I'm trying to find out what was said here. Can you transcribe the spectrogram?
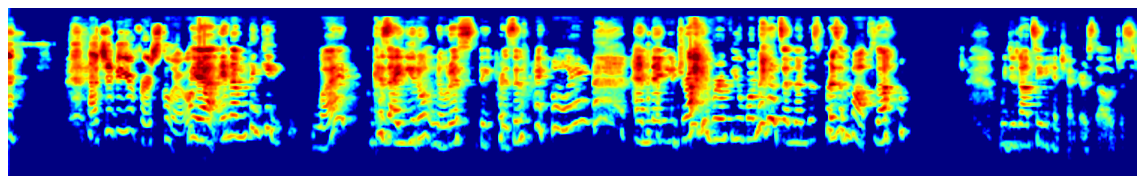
That should be your first clue. yeah, and I'm thinking, what? Because I you don't notice the prison right away, and then you drive for a few more minutes, and then this prison pops up. We did not see any hitchhikers though, just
